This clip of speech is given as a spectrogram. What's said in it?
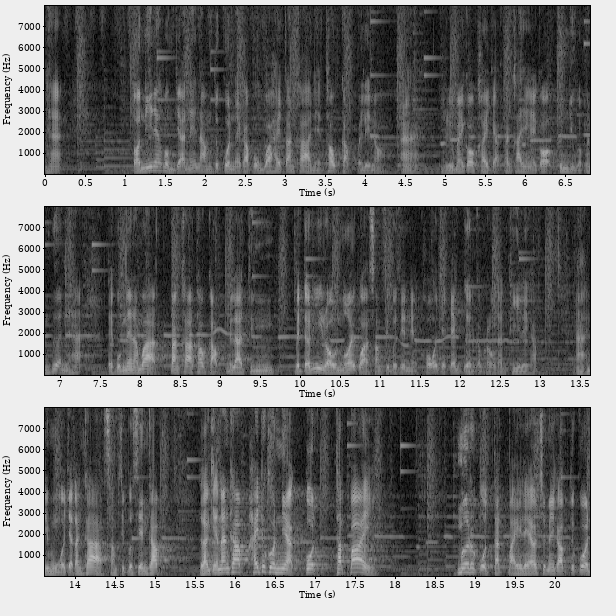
นะฮะ ตอนนี้เนะผมจะแนะนำทุกคนนะครับผมว่าให้ตั้งค่าเนี่ยเท่ากับไปเลยเนาะอ่าหรือไม่ก็ใครจะตั้งค่ายังไงก็ขึ้นอยู่กับเพื่อนๆนะฮะแต่ผมแนะนำว่าตั้งค่าเท่ากับเวลาถึงแบตเตอรี่เราน้อยกว่า 30%เนี่ยเขาก็จะแจ้งเตือนกับเราทันทีเลยครับอ่านี่ผมก็จะตั้งค่า 30%ครับหลังจากนั้นครับให้ทุกคนเนี่ยกดถัดไป เมื่อเรากดตัดไปแล้วใช่ไหมครับ ทุกคน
